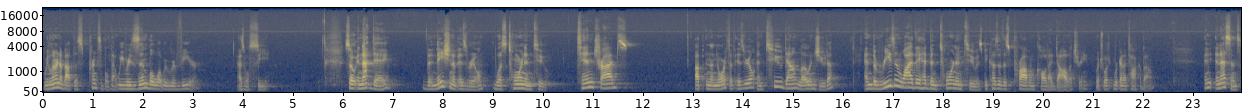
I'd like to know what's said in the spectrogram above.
We learn about this principle that we resemble what we revere, as we'll see. So, in that day, the nation of Israel was torn in two. Ten tribes up in the north of Israel and two down low in Judah. And the reason why they had been torn in two is because of this problem called idolatry, which we're going to talk about. In, in essence,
